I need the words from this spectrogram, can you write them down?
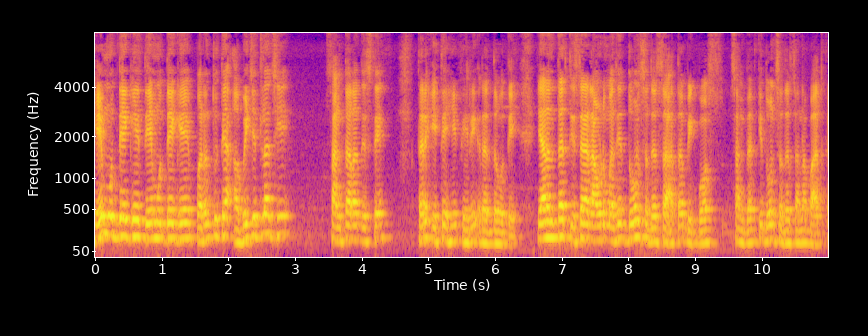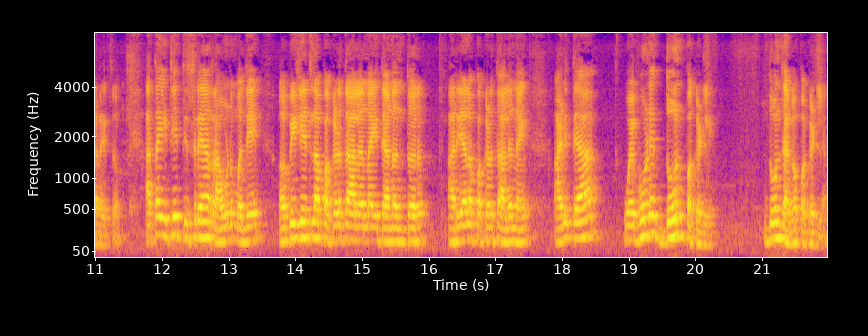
हे मुद्दे घे ते मुद्दे घे परंतु त्या अभिजितलाच ही सांगताना दिसते. तर इथे ही फेरी रद्द होते. यानंतर तिसऱ्या राऊंडमध्ये दोन सदस्य आता बिग बॉस सांगतात की दोन सदस्यांना बाद करायचं. आता इथे तिसऱ्या राऊंडमध्ये अभिजितला पकडता आलं नाही त्यानंतर आर्याला पकडता आलं नाही आणि त्या वैभवने दोन पकडले. दोन जागा पकडल्या.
